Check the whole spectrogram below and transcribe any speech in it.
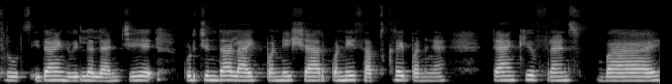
ஃப்ரூட்ஸ் இதான் எங்கள் வீட்டில் லஞ்சு பிடிச்சிருந்தா லைக் பண்ணி ஷேர் பண்ணி சப்ஸ்கிரைப் பண்ணுங்கள் தேங்க்யூ ஃப்ரெண்ட்ஸ் பாய்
